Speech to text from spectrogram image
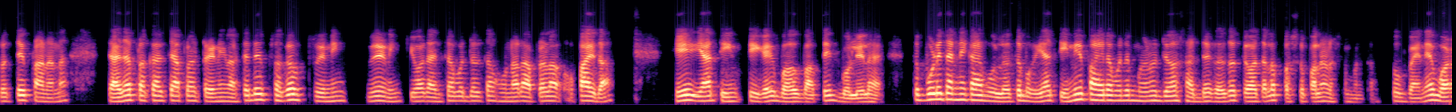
प्रत्येक प्राण्यांना ज्या ज्या प्रकारचे आपल्याला ट्रेनिंग लागते ते सगळं ट्रेनिंग ट्रेनिंग किंवा त्यांच्याबद्दलचा होणारा आपल्याला फायदा हे या तीन तिघही बाबतीत बोललेलं आहे. तर पुढे त्यांनी काय बोललं? तर बघ या तिन्ही पायऱ्या मध्ये म्हणून जेव्हा साध्य करतो तेव्हा त्याला पशुपालन असं म्हणतात. So whenever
